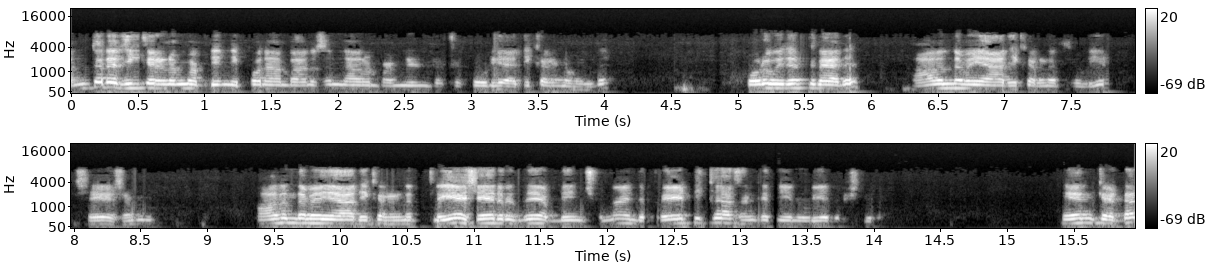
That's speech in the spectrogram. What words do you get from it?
அந்தரதிகரணம் அப்படின்னு இப்போ நாம அனுசந்தானம் பண்ணிட்டு இருக்கக்கூடிய அதிகரணம் வந்து ஒரு விதத்துல அது ஆனந்தமய அதிகரணத்தினுடைய சேஷம் ஆனந்தமய அதிகரணத்திலேயே சேருது அப்படின்னு சொன்னா இந்த பேட்டிகா சங்கத்தியினுடைய திருஷ்டி. ஏன்னு கேட்டா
